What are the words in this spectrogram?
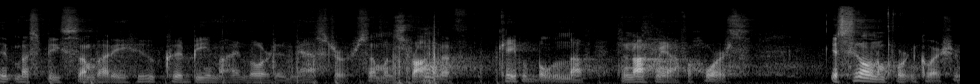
it must be somebody who could be my Lord and Master, someone strong enough, capable enough to knock me off a horse. It's still an important question.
